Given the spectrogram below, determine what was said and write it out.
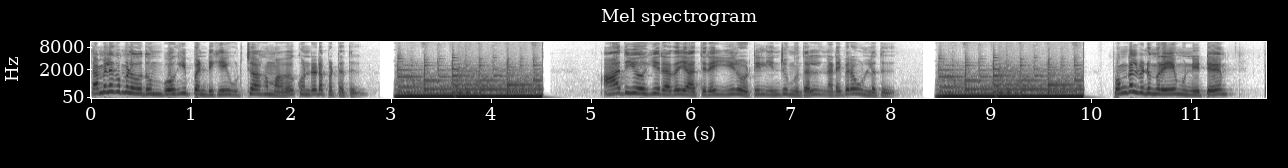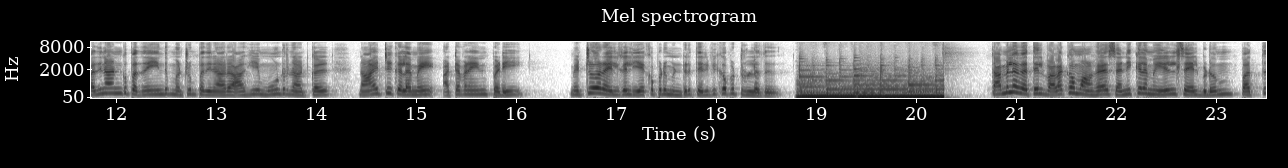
தமிழகம் முழுவதும் போகி பண்டிகை உற்சாகமாக கொண்டாடப்பட்டது. ஆதியோகி ரத யாத்திரை ஈரோட்டில் இன்று முதல் நடைபெற உள்ளது. பொங்கல் விடுமுறையை முன்னிட்டு பதினான்கு பதினைந்து மற்றும் பதினாறு ஆகிய மூன்று நாட்கள் ஞாயிற்றுக்கிழமை அட்டவணையின்படி மெட்ரோ ரயில்கள் இயக்கப்படும் என்று தெரிவிக்கப்பட்டுள்ளது. தமிழகத்தில் வழக்கமாக சனிக்கிழமையில் செயல்படும் பத்து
